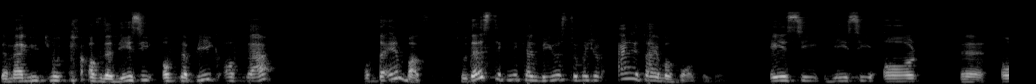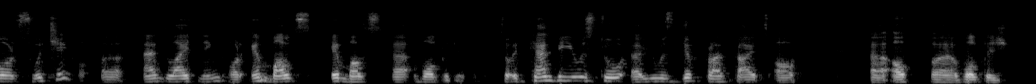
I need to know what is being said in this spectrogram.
the magnitude of the DC, of the peak of the of the impulse. So this technique can be used to measure any type of voltages, AC, DC, or uh, or switching uh, and lightning or impulse impulse uh, voltages. So it can be used to uh, use different types of uh, of uh, voltage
